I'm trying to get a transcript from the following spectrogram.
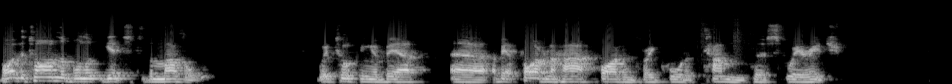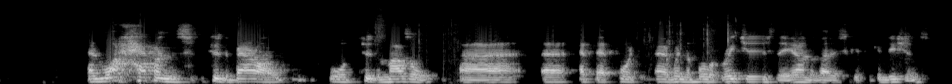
By the time the bullet gets to the muzzle, we're talking about uh, about five and a half, five and three quarter ton per square inch. And what happens to the barrel or to the muzzle uh, uh, at that point uh, when the bullet reaches there under those conditions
